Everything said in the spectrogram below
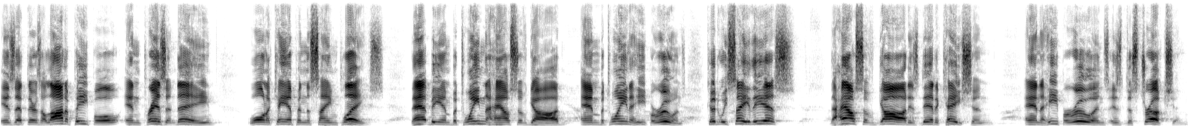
is that there's a lot of people in present day want to camp in the same place. That being between the house of God and between a heap of ruins. Could we say this? The house of God is dedication, and a heap of ruins is destruction.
